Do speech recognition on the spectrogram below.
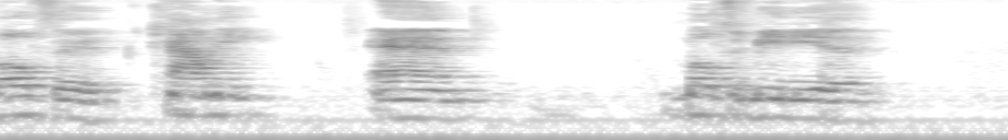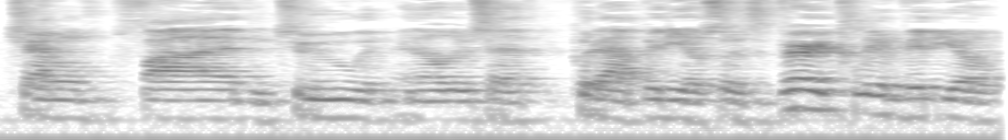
both the county and multimedia channel five and two and, and others have put out videos. So it's a very clear video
